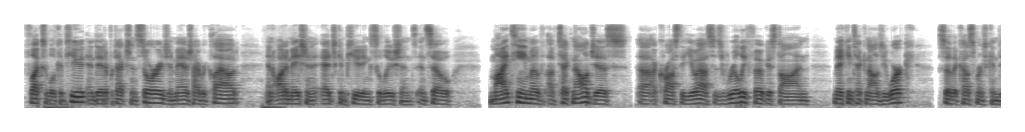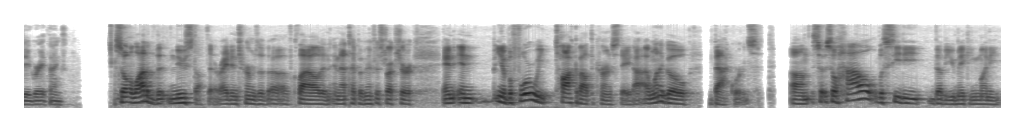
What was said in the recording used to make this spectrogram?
flexible compute and data protection storage and managed hybrid cloud and automation and edge computing solutions. And so my team of, of technologists uh, across the US is really focused on making technology work so that customers can do great things. So a lot of the new stuff there, right, in terms of, uh, of cloud and, and, that type of infrastructure. And, and, you know, before we talk about the current state, I, I want to go backwards. Um, so, so how was CDW making money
